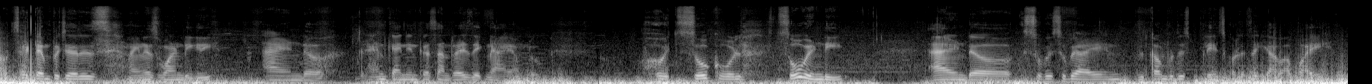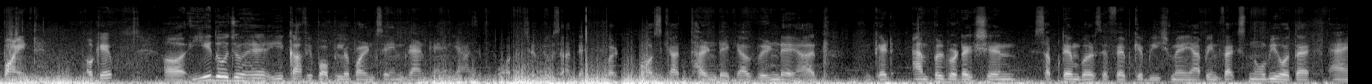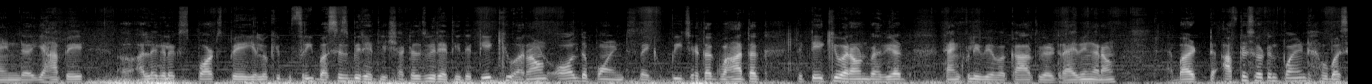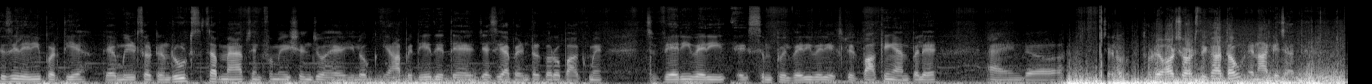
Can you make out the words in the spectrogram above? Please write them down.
outside temperature is minus one degree and Grand Canyon का sunrise देखने आए हम लोग. It's so cold so windy and सुबह सुबह आए and come to this place call as Yavapai point okay ये दो जो है, ये काफ़ी पॉपुलर पॉइंट्स हैं इन ग्रैंड कैनियन यहाँ से बहुत अच्छे व्यूज़ आते हैं बट बहुत क्या ठंड है, क्या विंड है यार. गेट एम्पल प्रोटेक्शन सितंबर से फेब के बीच में। यहाँ पे इनफैक्ट स्नो भी होता है एंड यहाँ पे अलग अलग स्पॉट्स पे ये लोग की फ्री बसेस भी रहती है शटल्स भी रहती है। They take you around all the points like पीछे तक, वहाँ तक they take you around we are thankfully we have car we are driving around but after certain point वो बसेस ही लेनी पड़ती है। दे मीट सर्टन रूट्स सब मैप्स इन्फॉर्मेशन जो है, ये लोग यहाँ पे दे देते हैं। जैसे आप एंटर करो पार्क में it's very very simple very very explain parking ample है। एंड थोड़े और शॉर्ट्स दिखाता हूँ एंड आगे जाते हैं।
